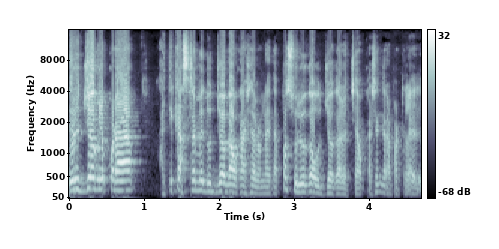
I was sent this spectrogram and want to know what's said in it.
నిరుద్యోగులకు కూడా అతి కష్టం మీద ఉద్యోగ అవకాశాలు ఉన్నాయి తప్ప సులువుగా ఉద్యోగాలు వచ్చే అవకాశం కనపడలేదు.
